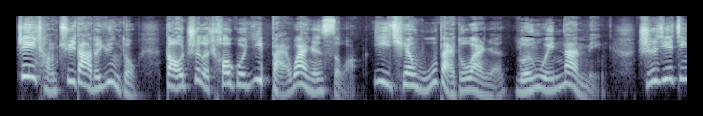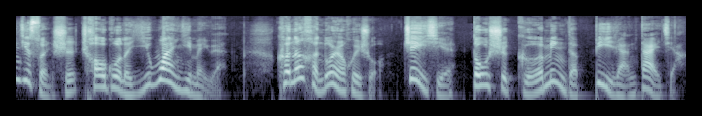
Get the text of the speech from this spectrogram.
这一场巨大的运动导致了超过一百万人死亡，一千五百多万人沦为难民，直接经济损失超过了一万亿美元。可能很多人会说，这些都是革命的必然代价。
